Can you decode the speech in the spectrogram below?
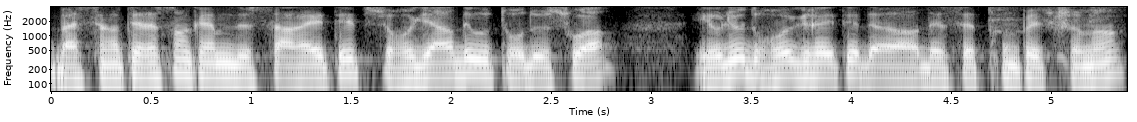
bah, c'est intéressant quand même de s'arrêter, de se regarder autour de soi, et au lieu de regretter d'avoir s'être trompé de chemin,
